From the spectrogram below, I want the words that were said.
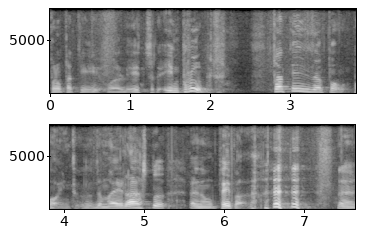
property, well, it's improved. That is the point. The, my last you know, paper. uh,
